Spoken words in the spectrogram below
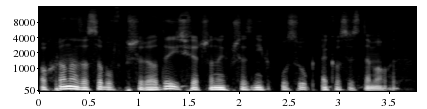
ochrona zasobów przyrody i świadczonych przez nich usług ekosystemowych.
